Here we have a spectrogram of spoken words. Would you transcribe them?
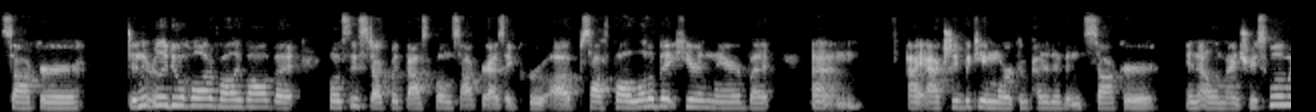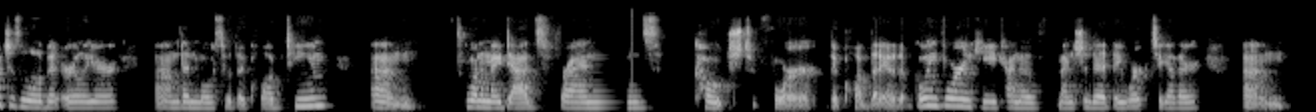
soccer. Didn't really do a whole lot of volleyball, but mostly stuck with basketball and soccer as I grew up. Softball a little bit here and there, but um, I actually became more competitive in soccer in elementary school, which is a little bit earlier um, than most with a club team. Um, one of my dad's friends coached for the club that I ended up going for, and he kind of mentioned it. They worked together. Um,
